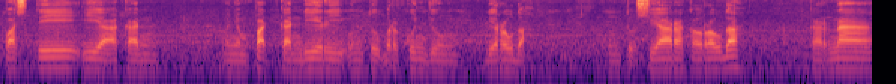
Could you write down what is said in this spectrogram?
pasti ia akan menyempatkan diri untuk berkunjung di Raudah untuk siarah ke Raudah karena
